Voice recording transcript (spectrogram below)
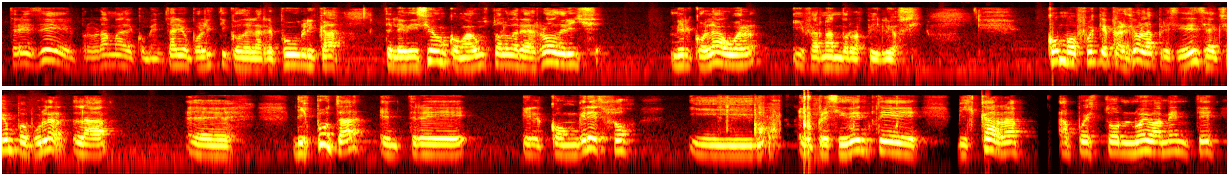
3D, el programa de comentario político de la República Televisión con Augusto Álvarez Rodríguez, Mirko Lauer y Fernando Rospigliosi. ¿Cómo fue que perdió la presidencia de Acción Popular? La eh, disputa entre el Congreso y el presidente Vizcarra ha puesto nuevamente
